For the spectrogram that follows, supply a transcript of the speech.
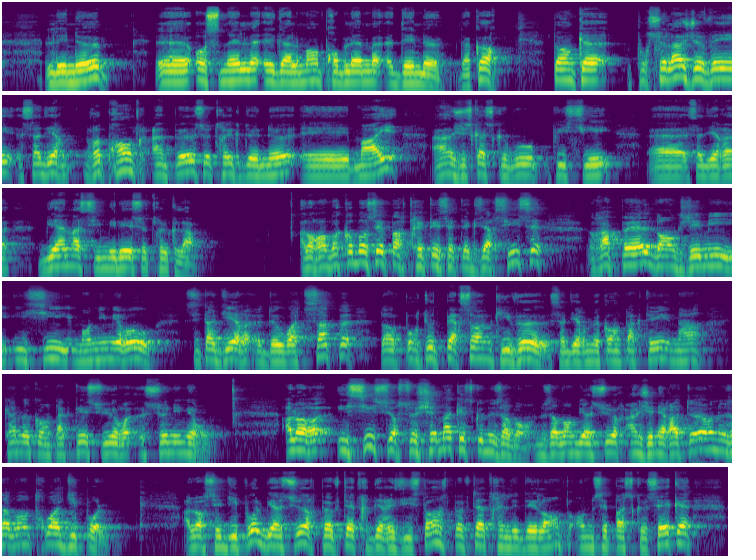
les nœuds. Euh, Osnel également problème des nœuds, d'accord? Donc pour cela, je vais, c'est-à-dire reprendre un peu ce truc de nœuds et mailles hein, jusqu'à ce que vous puissiez euh, c'est-à-dire euh, bien assimiler ce truc-là. Alors on va commencer par traiter cet exercice. Rappel, donc j'ai mis ici mon numéro, c'est-à-dire de WhatsApp. Donc pour toute personne qui veut, c'est-à-dire me contacter, n'a qu'à me contacter sur ce numéro. Alors ici sur ce schéma, qu'est-ce que nous avons? Nous avons bien sûr un générateur, nous avons trois dipôles. Alors ces dipôles, bien sûr, peuvent être des résistances, peuvent être des lampes, on ne sait pas ce que c'est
